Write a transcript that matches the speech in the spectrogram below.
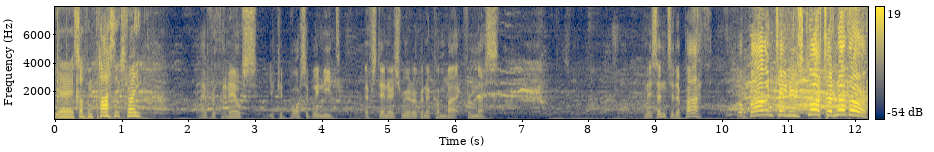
Yeah, it's a fantastic strike. Everything else you could possibly need if Stenhousemuir are going to come back from this. And it's into the path of Ballantyne, who's got another.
